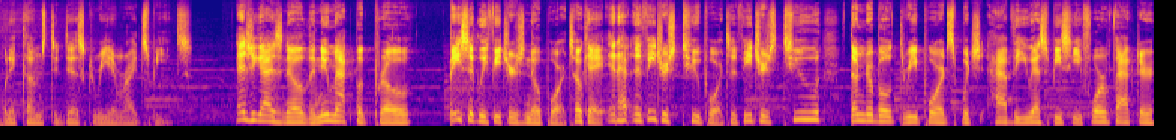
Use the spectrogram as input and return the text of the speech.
when it comes to disk read and write speeds. As you guys know, the new MacBook Pro basically features no ports. Okay, it, it, features two ports. It features two Thunderbolt 3 ports, which have the USB-C form factor,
